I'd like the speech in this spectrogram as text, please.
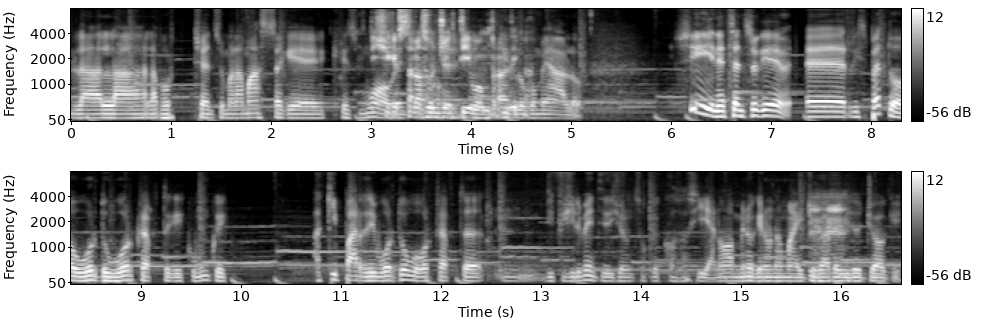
la, la, la cioè, insomma, la massa che, che smuove. Dici che sarà insomma, soggettivo in pratica. come Halo. Sì, nel senso che eh, rispetto a World of Warcraft, che comunque a chi parla di World of Warcraft mh, difficilmente dice non so che cosa sia, no? A meno che non ha mai giocato ai Mhm. videogiochi.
